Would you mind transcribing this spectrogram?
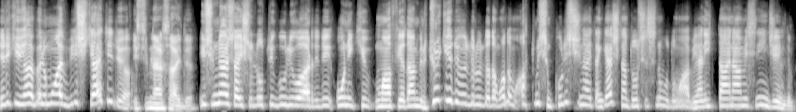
Dedi ki ya böyle muhabir biri şikayet ediyor. İsimler saydı. İsimler say işte Lotfi Guli var dedi. 12 mafyadan biri. Türkiye'de öldürüldü adam. Adam atmışsın polis cinayetten. Gerçekten dosyasını buldum abi. Yani iddianamesini inceledim.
